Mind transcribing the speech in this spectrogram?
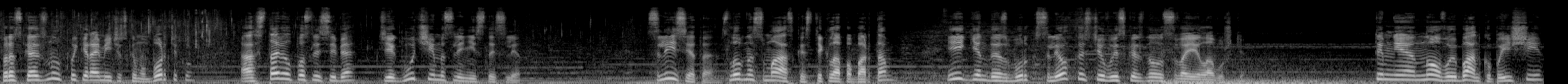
проскользнув по керамическому бортику, оставил после себя тягучий маслянистый след. Слизь эта, словно смазка, стекла по бортам, и Гендесбург с легкостью выскользнул из своей ловушки. «Ты мне новую банку поищи»,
